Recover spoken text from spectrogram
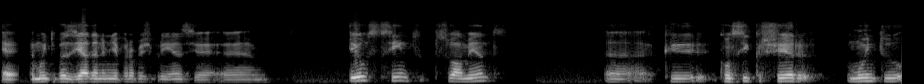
é muito baseada na minha própria experiência. Eu sinto pessoalmente uh, que consigo crescer muito,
